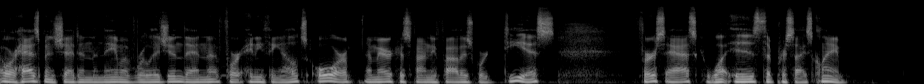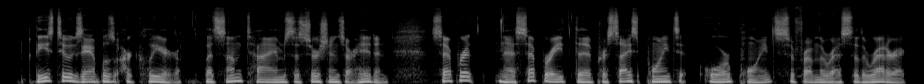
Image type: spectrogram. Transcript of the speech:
or has been shed in the name of religion than for anything else, or America's founding fathers were deists, first ask what is the precise claim? These two examples are clear, but sometimes assertions are hidden. Separate, uh, separate the precise point or points from the rest of the rhetoric.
